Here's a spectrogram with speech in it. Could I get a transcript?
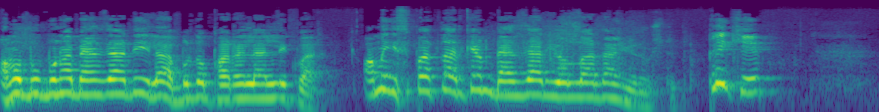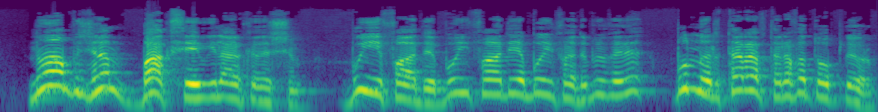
Ama bu buna benzer değil ha. Burada paralellik var. Ama ispatlarken benzer yollardan yürümüştük. Peki ne yapacağım? Bak sevgili arkadaşım. Bu ifade, bu ifadeye, bu ifade, bu ifade bunları taraf tarafa topluyorum.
